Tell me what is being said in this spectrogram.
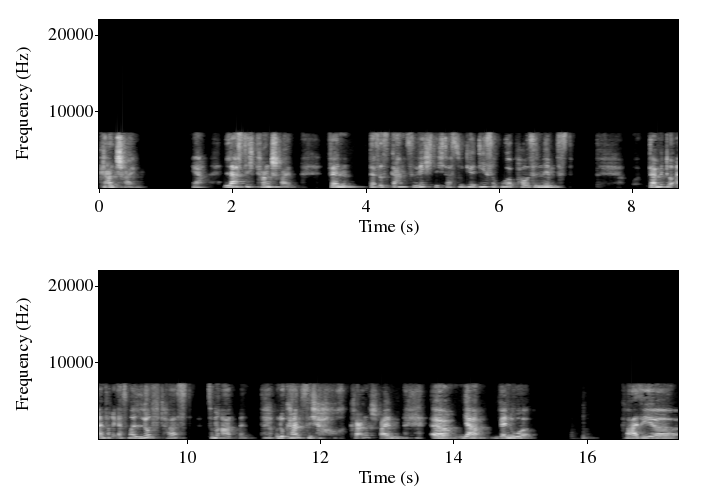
krank schreiben. Ja, lass dich krank schreiben. Wenn, das ist ganz wichtig, dass du dir diese Ruhepause nimmst, damit du einfach erstmal Luft hast zum Atmen. Und du kannst dich auch krank schreiben, äh, ja, wenn du quasi äh,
